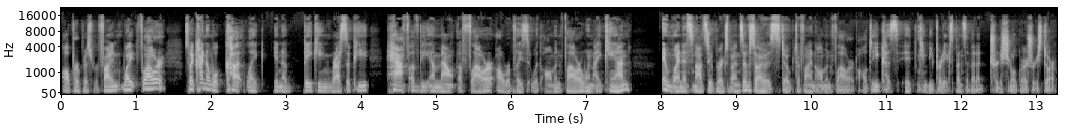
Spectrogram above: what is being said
all-purpose refined white flour. So I kind of will cut like in a baking recipe half of the amount of flour. I'll replace it with almond flour when I can. And when it's not super expensive. So I was stoked to find almond flour at Aldi because it can be pretty expensive at a traditional grocery store.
